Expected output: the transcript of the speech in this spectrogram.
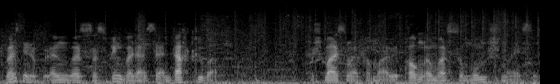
Ich weiß nicht, ob irgendwas das bringt, weil da ist ja ein Dach drüber. Wir schmeißen einfach mal. Wir brauchen irgendwas zum Umschmeißen.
